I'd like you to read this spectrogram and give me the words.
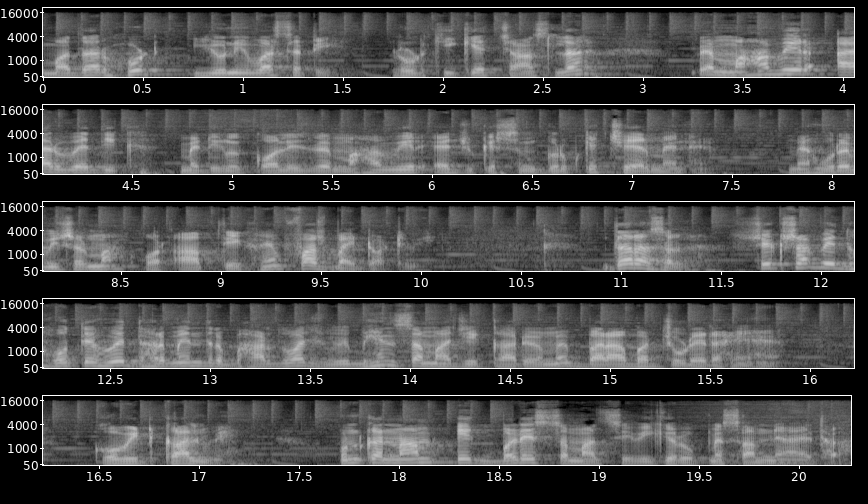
मदरहुड यूनिवर्सिटी, रुड़की के चांसलर व महावीर आयुर्वेदिक मेडिकल कॉलेज व महावीर एजुकेशन ग्रुप के चेयरमैन हैं। मैं हूँ रवि शर्मा और आप देख रहे हैं फ़र्स्ट बाइट डॉट टीवी दरअसल, शिक्षाविद होते हुए धर्मेंद्र भारद्वाज विभिन्न सामाजिक कार्यों में बराबर जुड़े रहे हैं। कोविड काल में उनका नाम एक बड़े समाजसेवी के रूप में सामने आया था।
